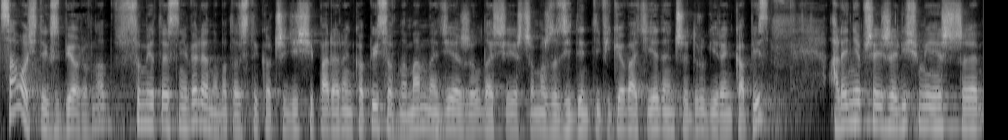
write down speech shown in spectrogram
Całość tych zbiorów, no w sumie to jest niewiele, no bo to jest tylko 30 parę rękopisów. No mam nadzieję, że uda się jeszcze może zidentyfikować jeden czy drugi rękopis, ale nie przejrzeliśmy jeszcze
